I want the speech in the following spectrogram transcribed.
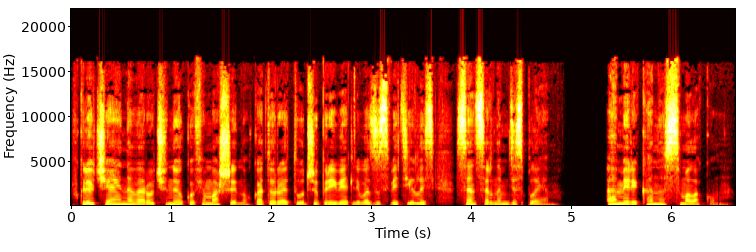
включая навороченную кофемашину, которая тут же приветливо засветилась сенсорным дисплеем. «Американо с молоком»,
